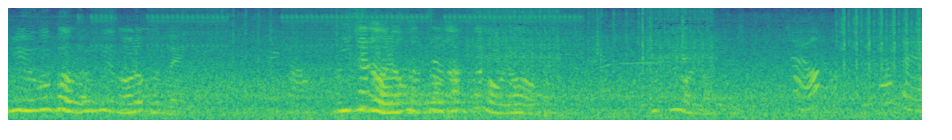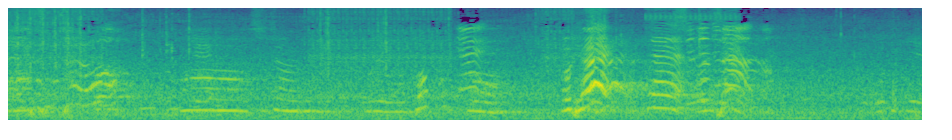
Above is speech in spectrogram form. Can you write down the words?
우리 응원법 은근 어렵던데. 어려워, 진짜가. 각자가 어려워. 각자가 어려워. 진짜요? 아, 진짜요? 아, 진짜 우리 응원법? 예. 어. 오케이! 네. 신인샷. 어떻게,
